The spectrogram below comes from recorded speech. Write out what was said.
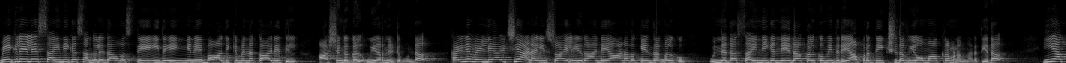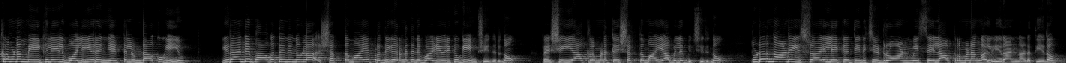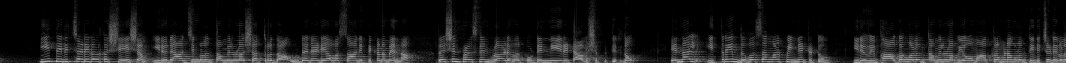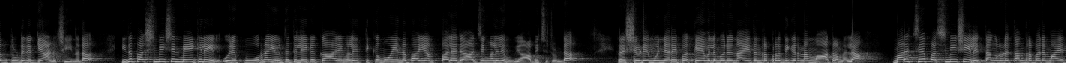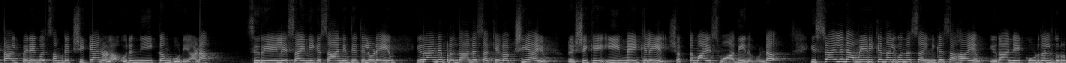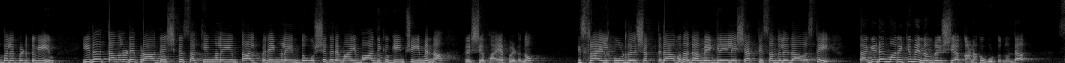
മേഖലയിലെ സൈനിക സന്തുലിതാവസ്ഥയെ ഇത് എങ്ങനെ ബാധിക്കുമെന്ന കാര്യത്തിൽ ആശങ്കകൾ ഉയർന്നിട്ടുമുണ്ട്. കഴിഞ്ഞ വെള്ളിയാഴ്ചയാണ് ഇസ്രായേൽ ഇറാന്റെ ആണവ കേന്ദ്രങ്ങൾക്കും ഉന്നത സൈനിക നേതാക്കൾക്കുമെതിരെ അപ്രതീക്ഷിത വ്യോമാക്രമണം നടത്തിയത്. ഈ ആക്രമണം മേഖലയിൽ വലിയൊരു ഞെട്ടലുണ്ടാക്കുകയും ഇറാന്റെ ഭാഗത്തു നിന്നുള്ള ശക്തമായ പ്രതികരണത്തിന് വഴിയൊരുക്കുകയും ചെയ്തിരുന്നു. റഷ്യ ഈ ആക്രമണത്തെ ശക്തമായി അപലപിച്ചിരുന്നു. തുടർന്നാണ് ഇസ്രായേലിലേക്ക് തിരിച്ച് ഡ്രോൺ മിസൈൽ ആക്രമണങ്ങൾ ഇറാൻ നടത്തിയത്. ഈ തിരിച്ചടികൾക്ക് ശേഷം ഇരു രാജ്യങ്ങളും തമ്മിലുള്ള ശത്രുത ഉടനടി അവസാനിപ്പിക്കണമെന്ന് റഷ്യൻ പ്രസിഡന്റ് വ്ളാഡിമിർ പുടിൻ നേരിട്ട് ആവശ്യപ്പെട്ടിരുന്നു. എന്നാൽ ഇത്രയും ദിവസങ്ങൾ പിന്നിട്ടിട്ടും ഇരു വിഭാഗങ്ങളും തമ്മിലുള്ള വ്യോമാക്രമണങ്ങളും തിരിച്ചടികളും തുടരുകയാണ് ചെയ്യുന്നത്. ഇത് പശ്ചിമേഷ്യൻ മേഖലയിൽ ഒരു പൂർണ യുദ്ധത്തിലേക്ക് കാര്യങ്ങൾ എത്തിക്കുമോ എന്ന ഭയം പല രാജ്യങ്ങളിലും വ്യാപിച്ചിട്ടുണ്ട്. റഷ്യയുടെ മുന്നറിയിപ്പ് കേവലം ഒരു നയതന്ത്ര പ്രതികരണം മാത്രമല്ല മറിച്ച് പശ്ചിമേഷ്യയിലെ തങ്ങളുടെ തന്ത്രപരമായ താല്പര്യങ്ങൾ സംരക്ഷിക്കാനുള്ള ഒരു നീക്കം കൂടിയാണ്. സിറിയയിലെ സൈനിക സാന്നിധ്യത്തിലൂടെയും ഇറാന്റെ പ്രധാന സഖ്യകക്ഷിയായും റഷ്യക്ക് ഈ മേഖലയിൽ ശക്തമായ സ്വാധീനമുണ്ട്. ഇസ്രായേലിന് അമേരിക്ക നൽകുന്ന സൈനിക സഹായം ഇറാനെ കൂടുതൽ ദുർബലപ്പെടുത്തുകയും ഇത് തങ്ങളുടെ പ്രാദേശിക സഖ്യങ്ങളെയും താൽപര്യങ്ങളെയും ദോഷകരമായി ബാധിക്കുകയും ചെയ്യുമെന്ന് റഷ്യ ഭയപ്പെടുന്നു. ഇസ്രായേൽ കൂടുതൽ ശക്തരാകുന്നത് മേഖലയിലെ ശക്തി സന്തുലിതാവസ്ഥയെ തകിടം മറിക്കുമെന്നും റഷ്യ കണക്കുകൂട്ടുന്നുണ്ട്.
